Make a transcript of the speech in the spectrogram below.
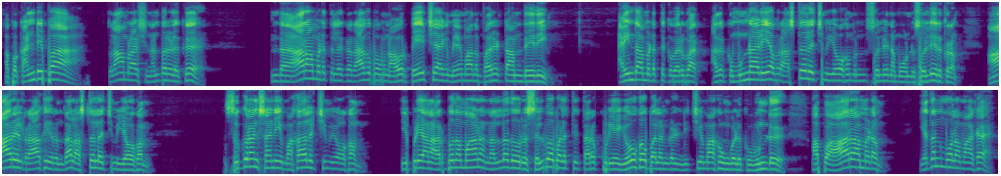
அப்போ கண்டிப்பாக துலாம் ராசி நண்பர்களுக்கு இந்த ஆறாம் இடத்தில் இருக்கிற ராகுபவன் அவர் பயிற்சியாகி மே மாதம் பதினெட்டாம் தேதி ஐந்தாம் இடத்துக்கு வருவார். அதற்கு முன்னாடியே அவர் அஷ்டலட்சுமி யோகம்னு சொல்லி நம்ம ஒன்று சொல்லியிருக்கிறோம். ஆறில் ராகு இருந்தால் அஷ்டலட்சுமி யோகம். சுக்ரன் சனி மகாலட்சுமி யோகம். இப்படியான அற்புதமான நல்லதொரு செல்வ பலத்தை தரக்கூடிய யோக பலன்கள் நிச்சயமாக உங்களுக்கு உண்டு. அப்போ ஆறாம் இடம் எதன் மூலமாக?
